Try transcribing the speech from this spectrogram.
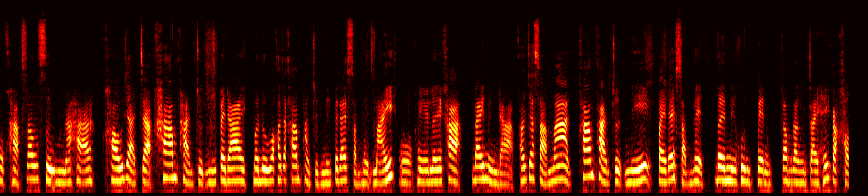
อกหักเศร้าซึมนะคะ เขาอยากจะข้ามผ่านจุดนี้ไปได้ มาดูว่าเขาจะข้ามผ่านจุดนี้ไปได้สำเร็จไหมโอเคเลยค่ะ ได้หนึ่งดาบเขาจะสามารถข้ามผ่านจุดนี้ไปได้สำเร็จ โดยมีคุณเป็นกำลังใจให้กับเขา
